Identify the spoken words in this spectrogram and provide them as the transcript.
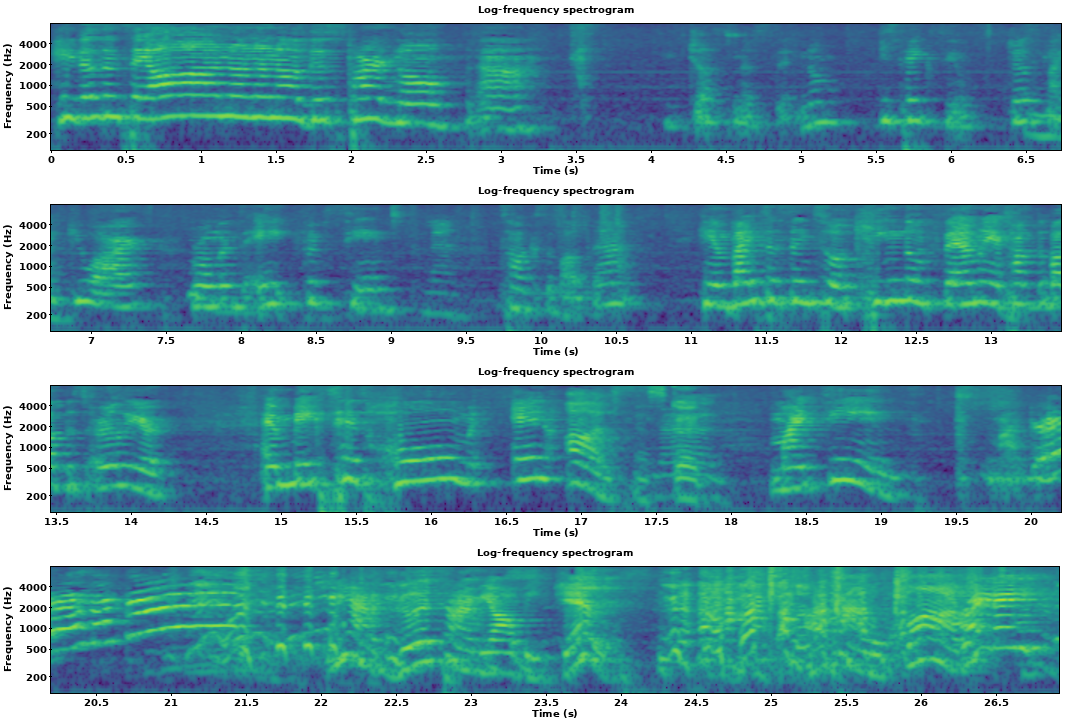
He doesn't say, "Oh, no, no, no, this part no. Uh, you just missed it." No. He takes you just like you are. Romans 8:15 talks about that. He invites us into a kingdom family. I talked about this earlier. And makes his home in us. That's good. My teens. My girls, my girls. we had a good time. Y'all be jealous. Our time was fun, right, lady?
